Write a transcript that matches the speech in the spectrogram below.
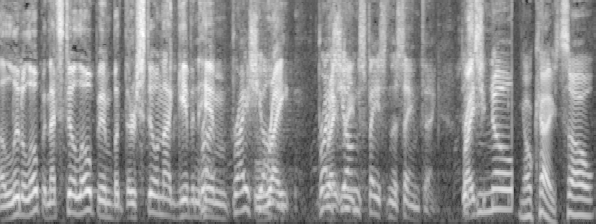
a little open. That's still open, but they're still not giving Bri- him Bryce Young. right. Bryce right Young's read. facing the same thing. There's Bryce- no Okay, so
